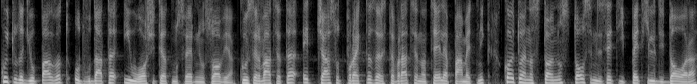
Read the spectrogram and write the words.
които да ги опазват от водата и лошите атмосферни условия. Консервацията е част от проекта за реставрация на целия паметник, който е на стойност 185 000 долара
